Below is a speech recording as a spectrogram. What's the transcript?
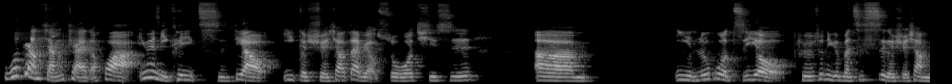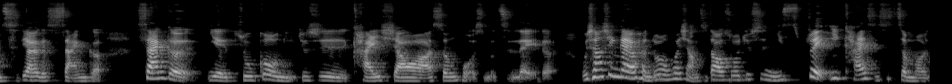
不过这样讲起来的话，因为你可以辞掉一个学校，代表说其实，嗯。你如果只有，比如说你原本是四个学校，你辞掉一个三个，三个也足够你就是开销啊、生活什么之类的。我相信应该有很多人会想知道，说就是你最一开始是怎么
